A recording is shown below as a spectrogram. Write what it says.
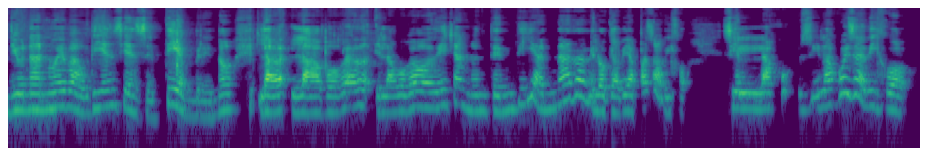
de una nueva audiencia en septiembre, ¿no? El abogado de ella no entendía nada de lo que había pasado. Dijo, si la, si la jueza dijo,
